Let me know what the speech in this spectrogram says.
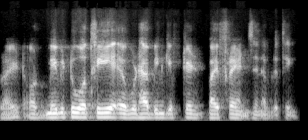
right? Or maybe two or three would have been gifted by friends and everything.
